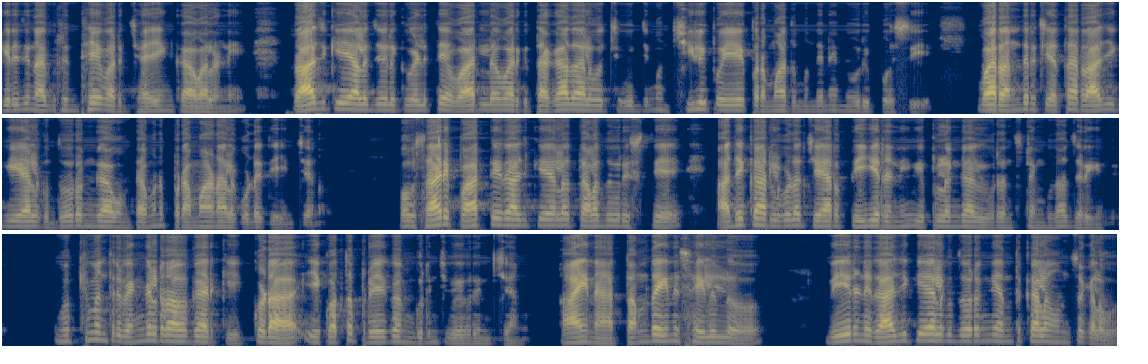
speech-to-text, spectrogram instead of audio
గిరిజన అభివృద్ధే వారి ధ్యేయం కావాలని రాజకీయాల జోలికి వెళితే వారిలో వారికి తగాదాలు వచ్చి ఉద్యమం చీలిపోయే ప్రమాదం ఉందని నూరిపోసి వారందరి చేత రాజకీయాలకు దూరంగా ఉంటామని ప్రమాణాలు కూడా చేయించాను. ఒకసారి పార్టీ రాజకీయాల్లో తలదూరిస్తే అధికారులు కూడా చేర తీయరని విపులంగా వివరించడం కూడా జరిగింది. ముఖ్యమంత్రి వెంగళరావు గారికి కూడా ఈ కొత్త ప్రయోగం గురించి వివరించాను. ఆయన తనదైన శైలిలో వీరిని రాజకీయాలకు దూరంగా ఎంతకాలం ఉంచగలవు?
